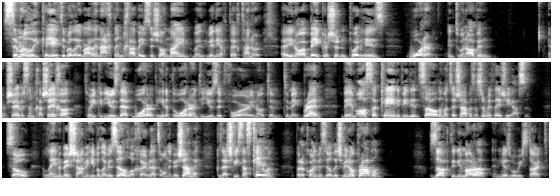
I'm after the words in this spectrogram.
Similarly, uh, you know, a baker shouldn't put his water into an oven. So he could use that water to heat up the water and to use it for, you know, to, to make bread. If he did so, so, that's only Beshame, because that's Shvisas Kalim. But according to Basil, there should be no problem. Zok the Gemara, and here's where we start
